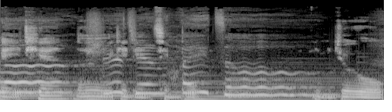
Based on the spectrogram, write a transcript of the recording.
每一天能有一点点进步，你们就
